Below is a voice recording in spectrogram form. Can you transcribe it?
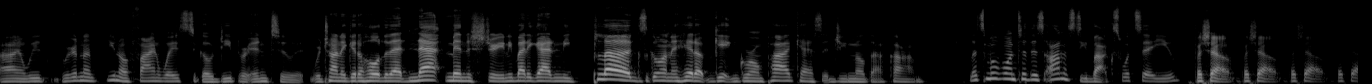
Uh, and we we're gonna you know find ways to go deeper into it. We're trying to get a hold of that Nap ministry. Anybody got any plugs? Go on and hit up Getting Grown Podcast at gmail.com. Let's move on to this honesty box. What say you? For sure, for sure, for sure, for sure,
